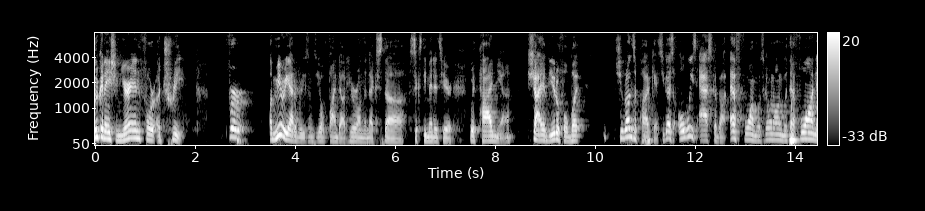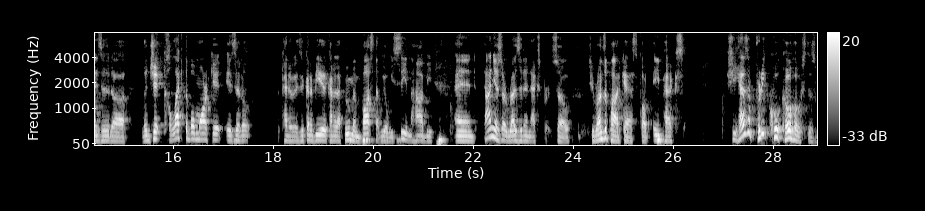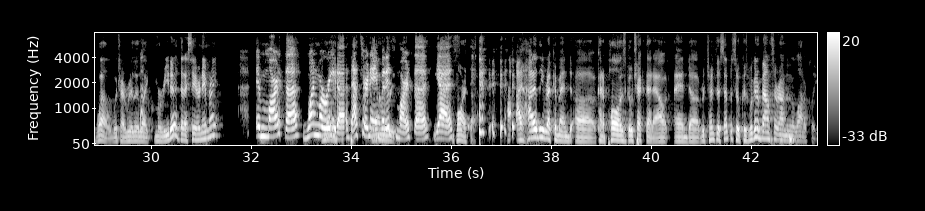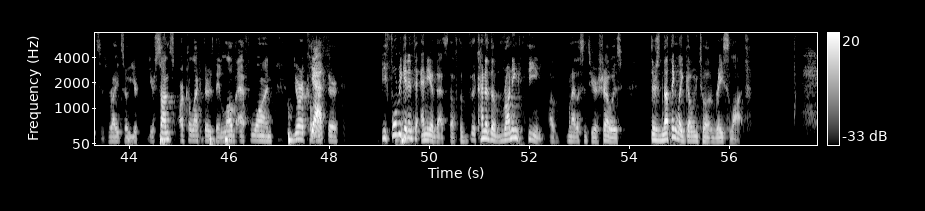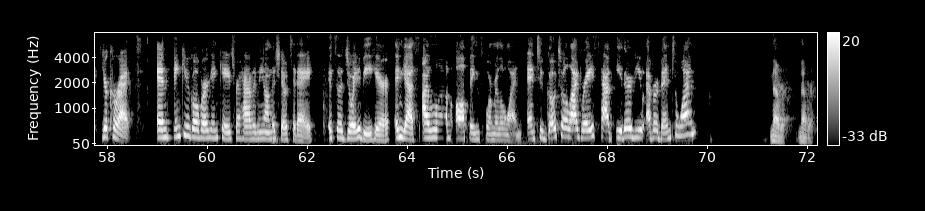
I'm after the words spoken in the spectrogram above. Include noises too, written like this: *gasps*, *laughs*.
Luka Nation, you're in for a treat. For a myriad of reasons, you'll find out here on the next uh, 60 minutes here with Tanya, Shiya Beautiful. But she runs a podcast. You guys always ask about F1. What's going on with F1? Is it a legit collectible market? Is it a kind of is it going to be kind of that boom and bust that we always see in the hobby? And Tanya's a resident expert. So she runs a podcast called Apex she has a pretty cool co-host as well, which I really like. *laughs* Marita, did I say her name right? And Martha, one Marita, Martha. that's her name, one but Marita. it's Martha. Yes, Martha. *laughs* I, I, highly recommend uh, kind of pause, go check that out, and uh, return to this episode because we're going to bounce around in a lot of places, right? So your your sons are collectors; they love F one. You're a collector. Yes. Before we get into any of that stuff, the, the kind of the running theme of when I listen to your show is there's nothing like going to a race live you're correct. And thank you, Goldberg and Cage, for having me on the show today. It's a joy to be here. And yes, I love all things Formula One. And to go to a live race, have either of you ever been to one? Never, never.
